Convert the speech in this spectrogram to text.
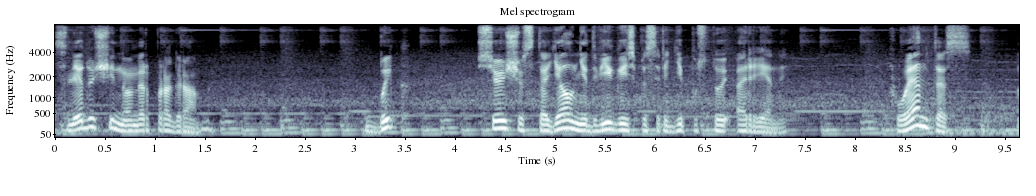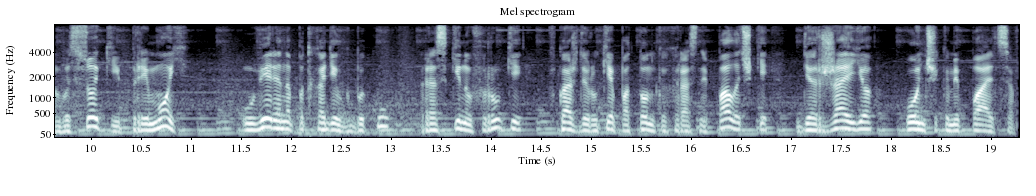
следующий номер программы. Бык все еще стоял, не двигаясь посреди пустой арены. Фуэнтес, высокий, прямой, уверенно подходил к быку, раскинув руки, в каждой руке по тонкой красной палочке, держа ее кончиками пальцев,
